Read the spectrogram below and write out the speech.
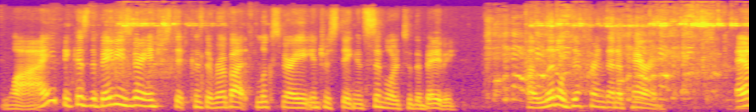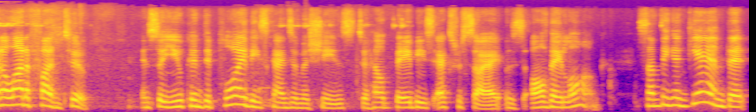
Why? Because the baby is very interested because the robot looks very interesting and similar to the baby. A little different than a parent. And a lot of fun too. And so you can deploy these kinds of machines to help babies exercise all day long. Something again that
